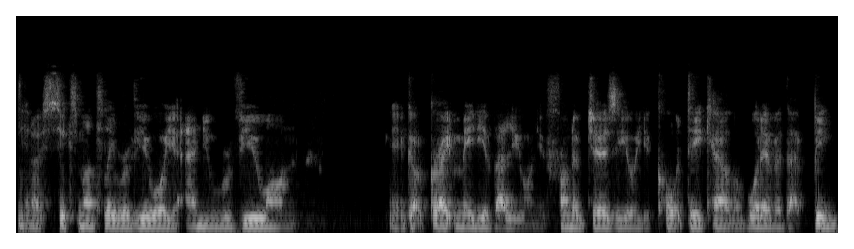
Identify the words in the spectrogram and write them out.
you know six monthly review or your annual review on you've got great media value on your front of jersey or your court decal or whatever that big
